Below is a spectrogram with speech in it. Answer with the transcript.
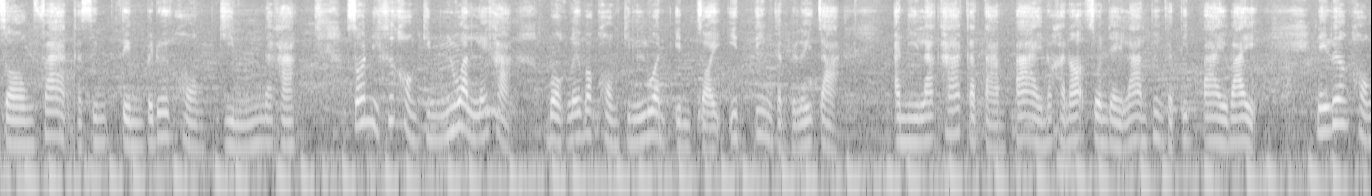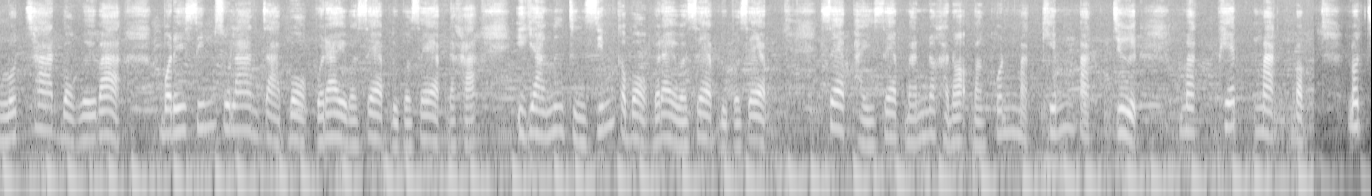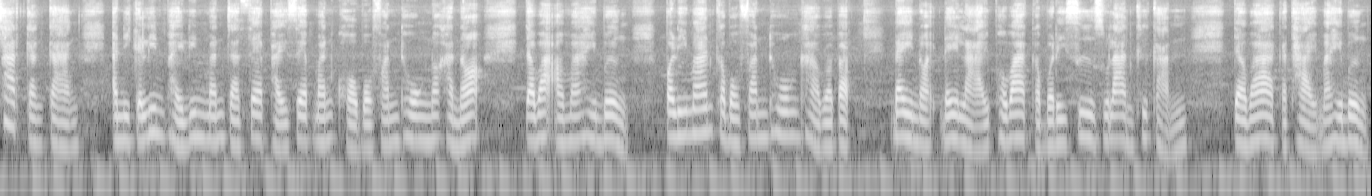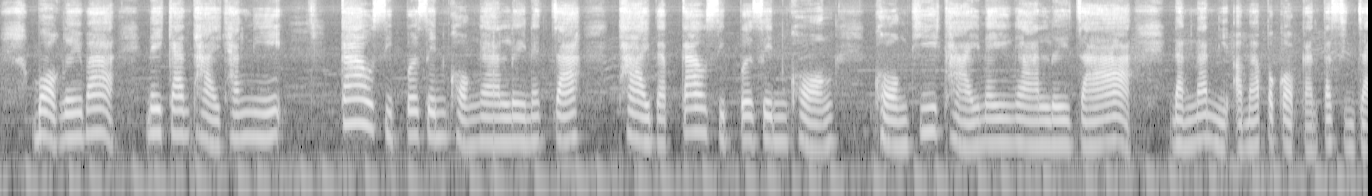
ซองฟากกระซิมเต็มไปด้วยของกินนะคะโซนนี้คือของกินล้วนเลยค่ะ บอกเลยว่าของกินล้วน enjoy eating กันไปเลยจ้ะ อันนี้ราคากระตามป้ายเนาะค่ะเนาะส่วนใหญ่ร้านเพิ่งกระติดป้ายไว้ ในเรื่องของรสชาติบอกเลยว่าบ่ได้ซิมสุรานจะบอกบ่ได้ว่าแซบหรือบ่แซบนะคะ อีกอย่างหนึงถึงซิมก็บอกบ่ได้ว่าแซบหรือบ่แซบแซบไผ่แซบมันเนาะค่ะเนาะบางคนหมักเค็มหมักจืดหมักเผ็ดหมักแบบรสชาติกลางๆ อันนี้ก็ลิ้นไผ่ลิ้นมันจะแซบไผ่แซบมันขอบ่ฟันธงเนาะค่ะเนาะแต่ว่าเอามาให้เบิ่งปริมาณกับ่ฟันธงค่ะว่าแบบได้หน่อยได้หลาย เพราะว่ากับบ่ได้ซื้อสุรานคือกัน แต่ว่าก็ถ่ายมาให้เบิ่งบอกเลยว่าในการถ่ายครั้งนี้ 90%ของงานเลยนะจ๊ะ ถ่ายแบบ 90%ของของที่ขายในงานเลยจ้า ดังนั้นนี่เอามาประกอบการตัดสินใจ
